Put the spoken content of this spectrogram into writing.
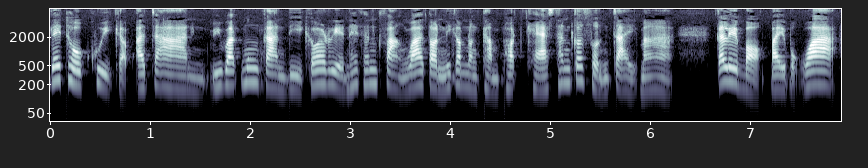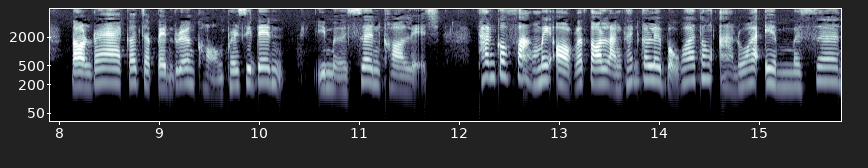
ได้โทรคุยกับอาจารย์ วิวัฒมุ่งการดีก็เรียนให้ท่านฟังว่าตอนนี้กำลังทำพอดแคสต์ท่านก็สนใจมาก ก็เลยบอกไปบอกว่า ตอนแรกก็จะเป็นเรื่องของ President Emerson College ท่านก็ฟังไม่ออกแล้วตอนหลังท่านก็เลยบอกว่าต้องอ่านว่า Emerson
